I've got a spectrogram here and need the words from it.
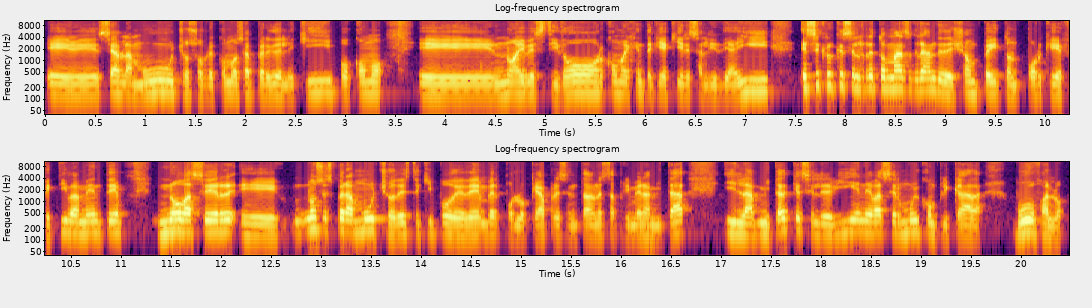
Eh, se habla mucho sobre cómo se ha perdido el equipo, cómo eh, no hay vestidor, cómo hay gente que ya quiere salir de ahí. Ese creo que es el reto más grande de Sean Payton, porque efectivamente no va a ser, eh, no se espera mucho de este equipo de Denver por lo que ha presentado en esta primera mitad, y la mitad que se le viene va a ser muy complicada. Buffalo,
